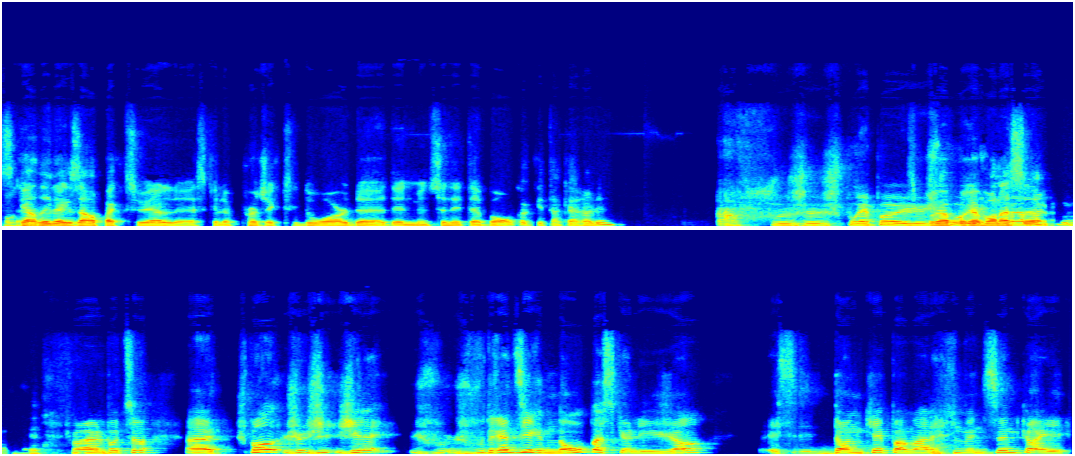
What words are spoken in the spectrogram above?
Pour regarder l'exemple actuel, est-ce que le Projected War d'Edmondson était bon quand il était en Caroline? Ah, je ne pourrais pas. Je, pourrais pas répondre à ça? Je ne pourrais pas de ça. Euh, je pense, je, je, voudrais dire non parce que les gens dunkaient pas mal Edmondson quand ils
